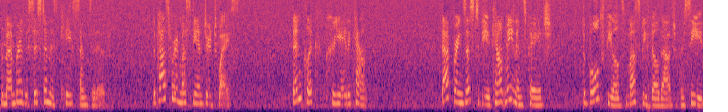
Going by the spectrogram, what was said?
Remember, the system is case sensitive. The password must be entered twice. Then click Create Account. That brings us to the Account Maintenance page. The bold fields must be filled out to proceed.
